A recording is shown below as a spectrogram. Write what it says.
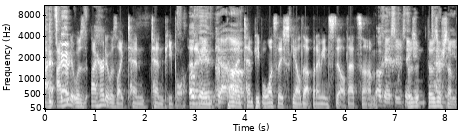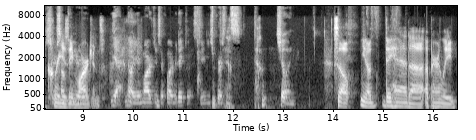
I, I, heard it was I heard it was like 10, 10 people. And okay, I mean yeah, probably uh, ten people once they scaled up, but I mean still that's um Okay, so you're taking those are, those are some crazy margins. Or, yeah, no, your margins are probably ridiculous, dude. Each person's chilling. So, you know, they had uh, apparently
